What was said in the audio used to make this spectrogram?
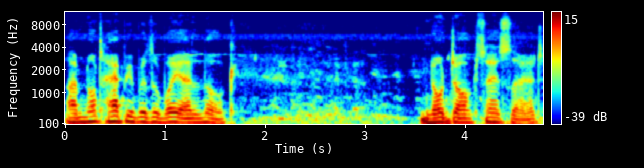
I'm not happy with the way I look. No dog says that.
